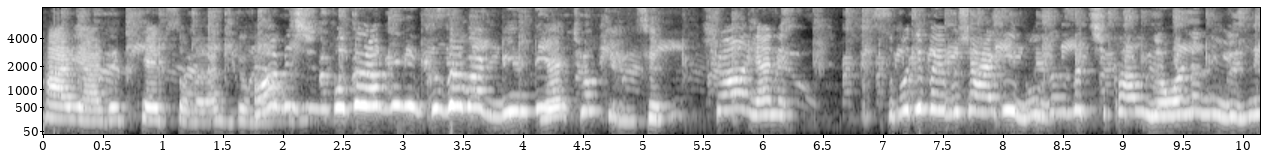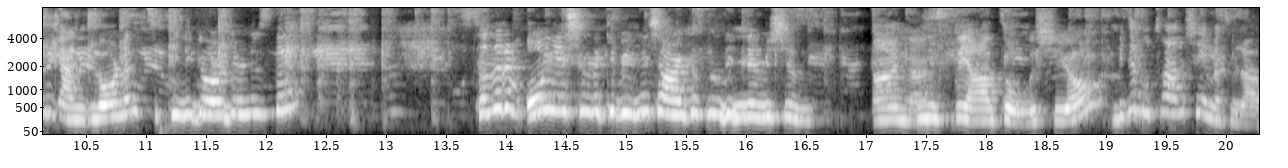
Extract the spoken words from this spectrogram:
her yerde caps olarak Comolotto. Abi şu fotoğraftaki kıza bak bildiğin. Yani çok kötü. Şu an yani Spotify'a bu şarkıyı bulduğunuzda çıkan Lorna'nın yüzünü yani Lorna'nın tipini gördüğünüzde sanırım 10 yaşındaki birinin şarkısını dinlemişiz Aynen. hissiyatı oluşuyor. Bir de bu tam şey mesela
